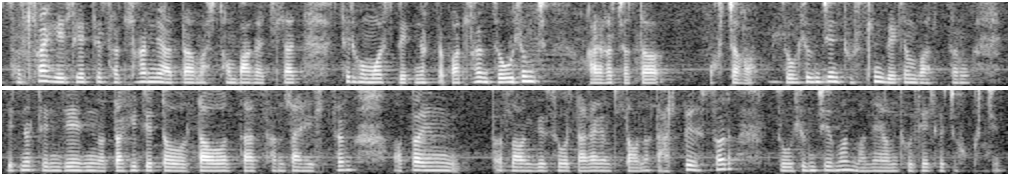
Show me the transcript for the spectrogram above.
Судалгаа хийлгээд тэр судалгааны одоо маш том баг ажиллаад тэр хүмүүс биднэрт бодлогын зөвлөмж гаргаж одоо өгч байгаа. Зөвлөмжийн төсөл нь бэлэн болцсон. Бид нар тэндийн одоо хэд хэдэн удаа уулзаад саналаа хэлсэн. Одоо энэ 7 хоногийн сүүл дараагийн 7 хоногт албан ёсоор зөвлөмжөө маань манай яамд хүлээлгэж өгөх гэж байна.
